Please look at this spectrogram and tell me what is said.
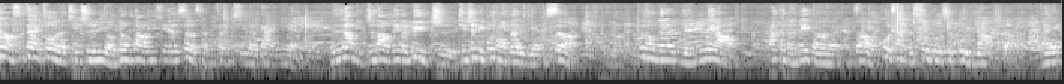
周老师在做的其实有用到一些色层分析的概念，也是让你知道那个滤纸，其实你不同的颜色、不同的颜料。它可能那个你知道扩散的速度是不一样的，OK？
